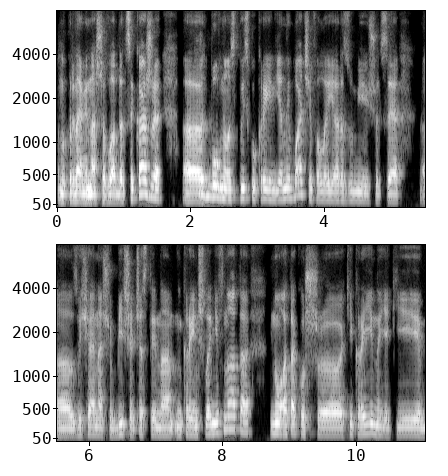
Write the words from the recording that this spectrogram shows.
Ну, принаймні, наша влада це каже. Е. Повного списку країн я не бачив, але я розумію, що це е, звичайно, що більша частина країн-членів НАТО. Ну а також е, ті країни, які е,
